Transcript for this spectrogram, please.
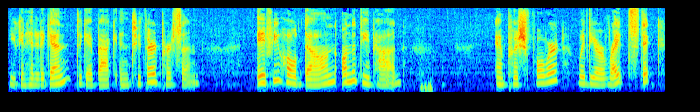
You can hit it again to get back into third person. If you hold down on the D-pad and push forward with your right stick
